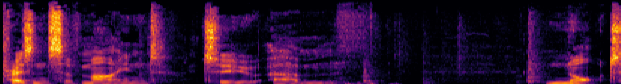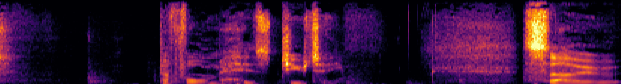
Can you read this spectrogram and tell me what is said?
presence of mind to um, not perform his duty. So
